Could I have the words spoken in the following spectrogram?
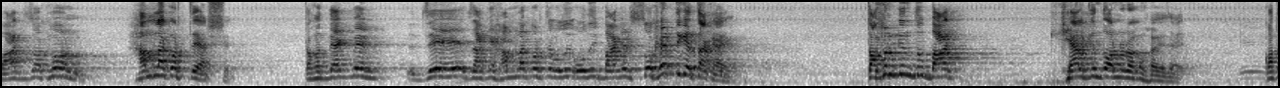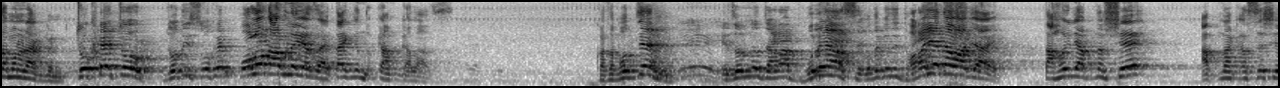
বাঘ যখন হামলা করতে আসে। তখন দেখবেন যে যাকে হামলা করতে ওই বাঘের চোখের দিকে তাকায়, তখন কিন্তু বাঘ খেয়াল কিন্তু অন্যরকম হয়ে যায়। কথা মনে রাখবেন, চোখে চোখ, যদি চোখের পলক আউলাইয়া যায়, তাই কিন্তু কাম কালাস। কথা বলছেন? এজন্য যারা ভুলে আছে, ওদেরকে যদি ধরাইয়া দেওয়া যায়, তাহলে আপনার সে, আপনার কাছে সে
